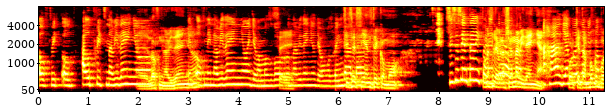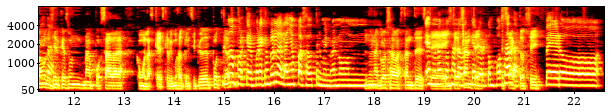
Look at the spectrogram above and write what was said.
outfit- out- outfits navideños. El ovni navideño. el ovni navideño, llevamos gorros Sí. navideños, llevamos sí bengalas. se siente como Sí se siente diferente. una celebración navideña. Ajá, ya no porque es la tampoco misma podemos decir que es una posada como las que describimos al principio del podcast. No, porque por ejemplo la del año pasado terminó en un... en una cosa bastante este, En una cosa nada que ver con posada. Exacto, sí. Pero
